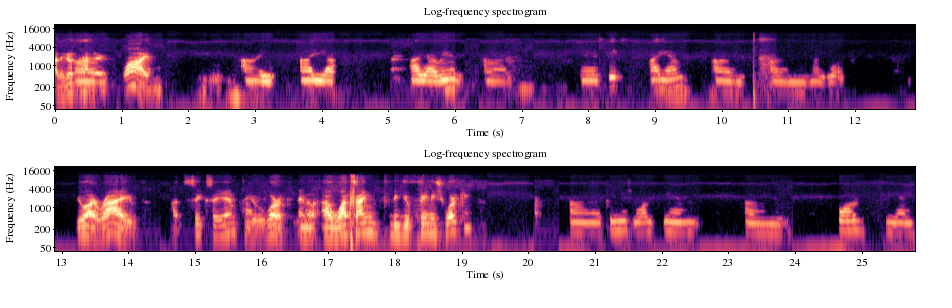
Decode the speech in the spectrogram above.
A little Um, tired. Why? I, I, uh, I arrived at uh, 6 a.m. Um, um, my work. You arrived at 6 a.m. to your work. And at what time did you finish working? Uh, finish working um, 4 p.m.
